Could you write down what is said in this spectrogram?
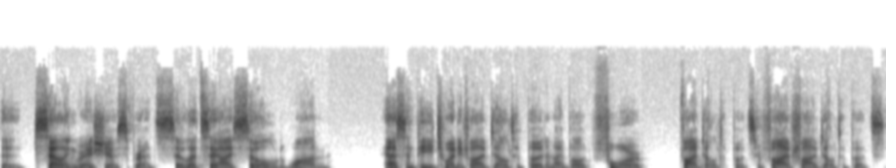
the selling ratio spreads? So let's say I sold one S&P 25 delta put and I bought four 5 delta puts or five 5 delta puts.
